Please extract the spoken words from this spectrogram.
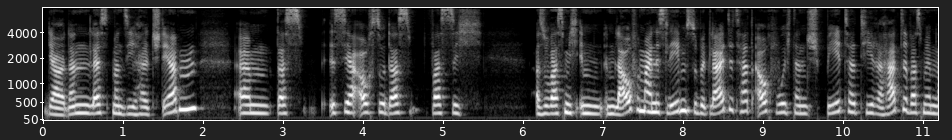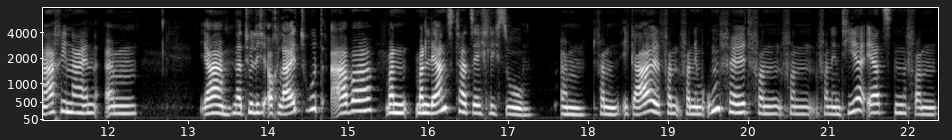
ja, dann lässt man sie halt sterben. Ähm, das ist ja auch so das, was sich, also was mich im, im Laufe meines Lebens so begleitet hat, auch wo ich dann später Tiere hatte, was mir im Nachhinein ähm, ja natürlich auch leid tut, aber man, man lernt es tatsächlich so. Ähm, von egal, von, von dem Umfeld, von, von, von den Tierärzten, von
